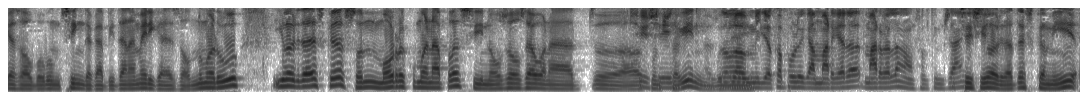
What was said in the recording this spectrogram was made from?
que és el volum 5 de Capitán Amèrica, és el número 1, i la veritat és que són molt recomanables si no us els heu anat uh, Sí, sí, aconseguint. és el dir- millor que ha publicat Marvel, Marvel en els últims anys. Sí, sí, la veritat és que a mi eh,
